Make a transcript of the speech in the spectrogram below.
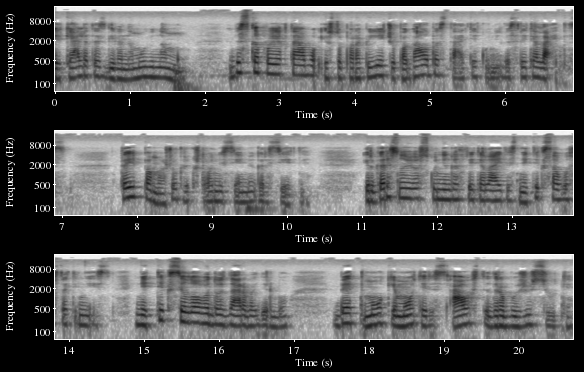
ir keletas gyvenamųjų namų. Viską projektavo ir su parapiečių pagalba statė kunigas Reitelaitis. Taip pamažu krikščionys ėmė garsėti. Ir garsino jos kunigas Reitelaitis ne tik savo statiniais, ne tik silovados darbą dirbo, bet mokė moteris austi drabužius siūti.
